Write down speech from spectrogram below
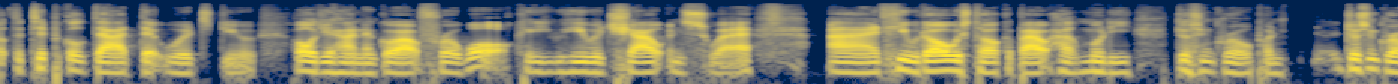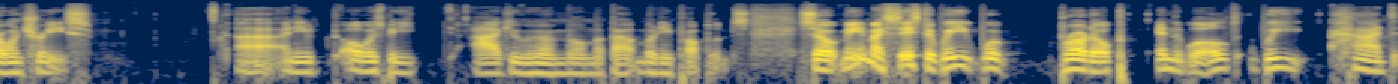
not the typical dad that would you know hold your hand and go out for a walk. He he would shout and swear, and he would always talk about how money doesn't grow up on doesn't grow on trees, uh, and he would always be arguing with my mum about money problems. So me and my sister, we were brought up in the world. We had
